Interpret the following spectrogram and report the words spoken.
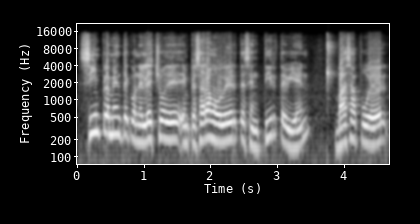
simplemente con el hecho de empezar a moverte, sentirte bien, vas a poder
